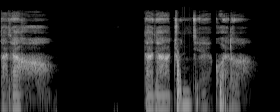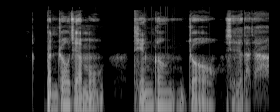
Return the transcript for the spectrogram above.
大家好。大家春节快乐。本周节目停更一周谢谢大家。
